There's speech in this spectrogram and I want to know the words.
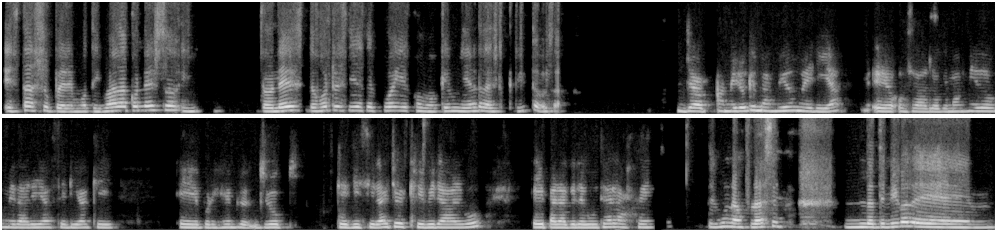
estás súper emotivada con eso y lo lees dos o tres días después y es como, ¿qué mierda he escrito? O sea, Ya, a mí lo que más miedo me haría, eh, o sea, lo que más miedo me daría sería que, eh, por ejemplo, yo que quisiera yo escribir algo eh, para que le guste a la gente. tengo una frase, lo típico de,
